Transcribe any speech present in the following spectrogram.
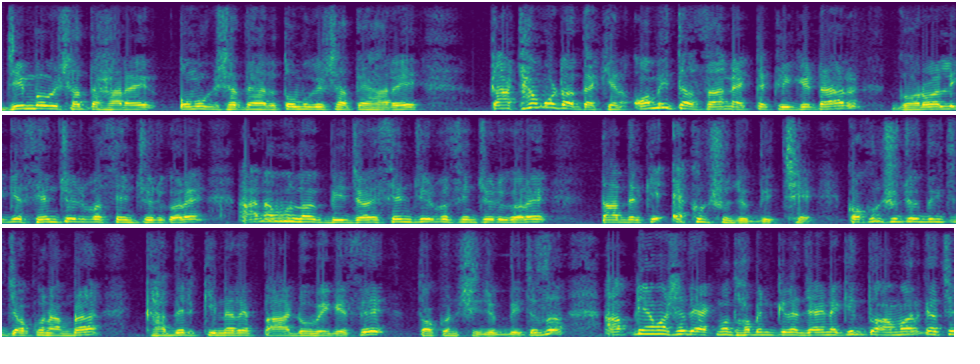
জিম্বাবের সাথে হারে, অমুকের সাথে হারে, তমুকের সাথে হারে। কাঠামোটা দেখেন। অমিত হাসান একটা ক্রিকেটার ঘরোয়া লিগে সেঞ্চুরি বা সেঞ্চুরি করে আনামূলক বিজয় সেঞ্চুরি বা সেঞ্চুরি করে তাদেরকে এখন সুযোগ দিচ্ছে। কখন সুযোগ দিচ্ছে? যখন আমরা খাদের কিনারে পা ডুবে গেছে, তখন সুযোগ দিচ্ছে। তো আপনি আমার সাথে একমত হবেন কিনা জানি না, কিন্তু আমার কাছে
